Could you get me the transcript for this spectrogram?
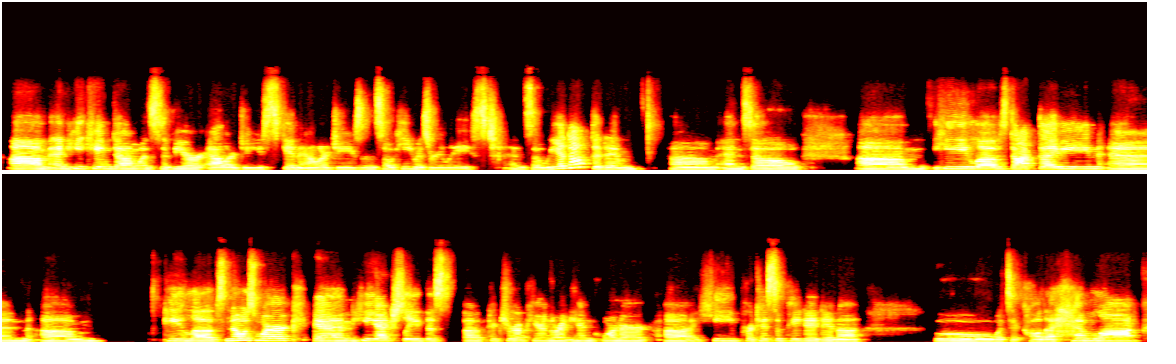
Um, and he came down with severe allergies, skin allergies, and so he was released. And so we adopted him. Um, and so um, he loves dock diving and um, he loves nose work. And he actually, this uh, picture up here in the right hand corner, uh, he participated in a ooh, what's it called? A hemlock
